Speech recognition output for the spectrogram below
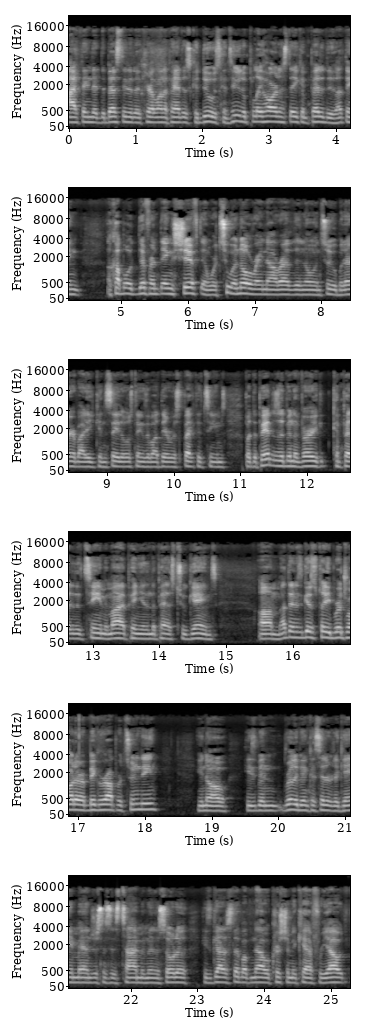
I think that the best thing that the Carolina Panthers could do is continue to play hard and stay competitive. I think a couple of different things shift, and we're 2 0 right now rather than 0 2. But everybody can say those things about their respective teams. But the Panthers have been a very competitive team, in my opinion, in the past two games. Um, I think this gives Teddy Bridgewater a bigger opportunity. You know, He's been really been considered a game manager since his time in Minnesota. He's got to step up now with Christian McCaffrey out.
